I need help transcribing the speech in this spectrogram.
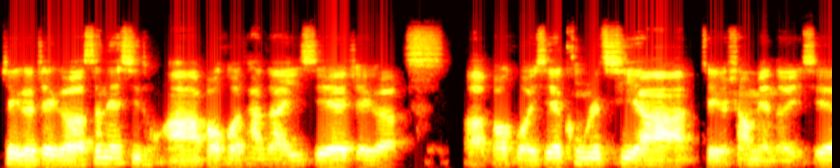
这个这个三电系统啊，包括他在一些这个呃，包括一些控制器啊，这个上面的一些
